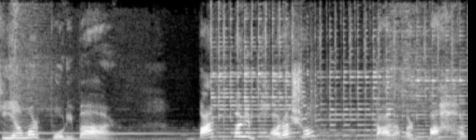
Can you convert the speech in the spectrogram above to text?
কি আমার পরিবার? বাট পারে ভরা সব তার আবার বাহাত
